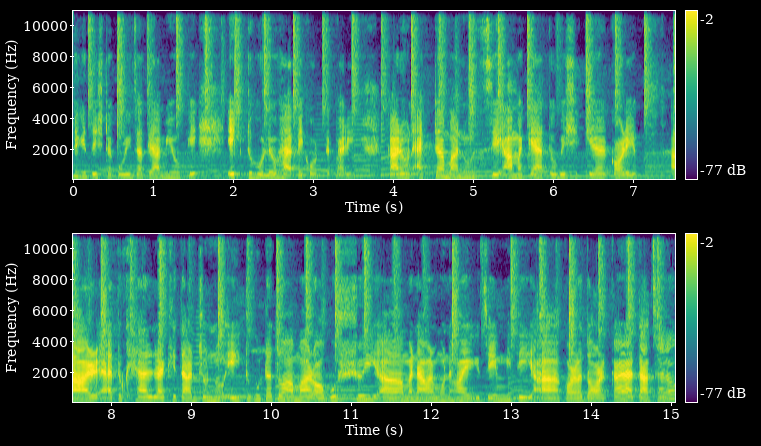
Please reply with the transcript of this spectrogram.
থেকে চেষ্টা করি যাতে আমি ওকে একটু হলেও হ্যাপি করতে পারি। কারণ একটা মানুষ যে আমাকে এত বেশি কেয়ার করে, আর এত খেয়াল রাখে, তার জন্য এইটুকুটা তো আমার অবশ্যই মানে আমার মনে হয় যে এমনিতেই করা দরকার। আর তাছাড়াও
